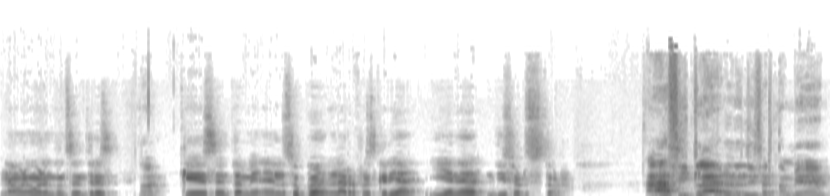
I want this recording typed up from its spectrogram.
No, bueno, bueno, entonces en tres. Ah. Que es en- también en el super, en la refresquería y en el dessert store. Ah, sí, claro, en el Deezer también.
